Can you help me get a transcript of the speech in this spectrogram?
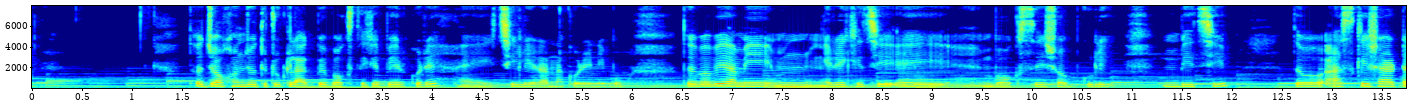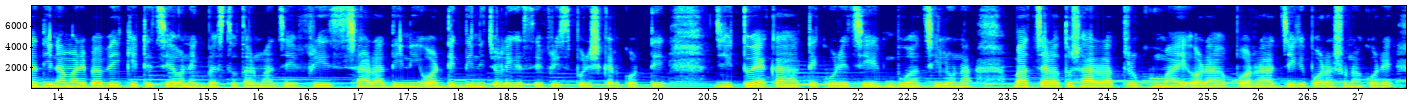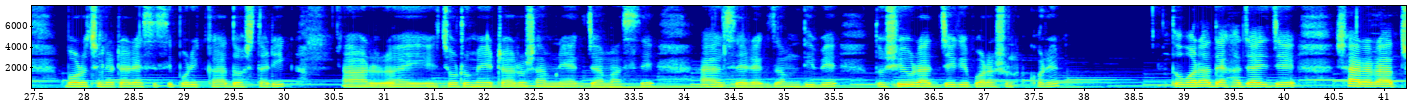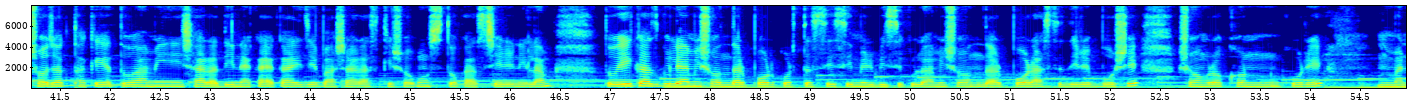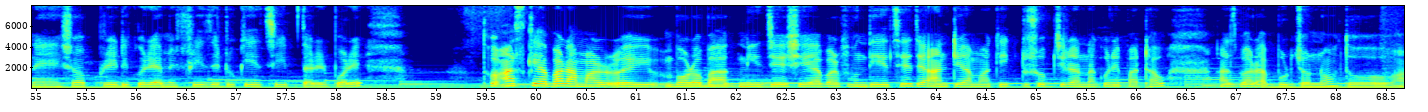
তো যখন যতটুকু লাগবে বক্স থেকে বের করে এই ছিলে রান্না করে নেব। তো এভাবে আমি রেখেছি এই বক্সে সবগুলি বিছি। তো আজকে সারাটা দিন আমার এভাবেই কেটেছে, অনেক ব্যস্ততার মাঝে। ফ্রিজ সারা দিনই অর্ধেক দিনই চলে গেছে ফ্রিজ পরিষ্কার করতে। যেহেতু একা হাতে করেছি, বুয়া ছিল না। বাচ্চারা তো সারা রাত্র ঘুমায়, ওরা রাত জেগে পড়াশোনা করে। বড় ছেলেটার এসএসসি পরীক্ষা দশ তারিখ। আর এই ছোটো মেয়েটারও সামনে এক্সাম আছে আইএলসের এক্সাম দিবে। তো সেও রাত জেগে পড়াশোনা করে। তো ওরা দেখা যায় যে সারা রাত সজাগ থাকে। তো আমি সারা দিন একা একাই যে বাসার আজকে সমস্ত কাজ সেরে নিলাম। তো এই কাজগুলি আমি সন্ধ্যার পর করতেছি। সিমের বিচিগুলো আমি সন্ধ্যার পর আস্তে ধীরে বসে সংরক্ষণ করে মানে সব রেডি করে আমি ফ্রিজে ঢুকিয়েছি ইফতারের পরে। তো আজকে আবার আমার ওই বড় বাঘ নিজে সে আবার ফোন দিয়েছে যে, আন্টি, আমাকে একটু সবজি রান্না করে পাঠাও আসবার আব্বুর জন্য। তো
